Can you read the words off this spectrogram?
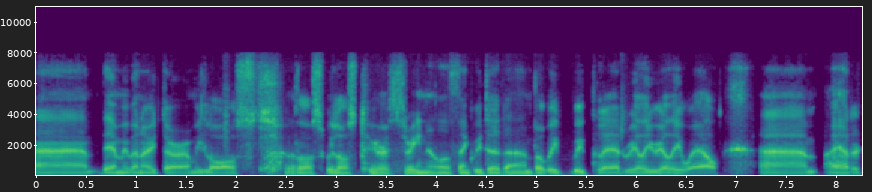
Um, then we went out there and we lost. We lost. We lost two or three nil, I think we did. Um, but we, we played really really well. Um, I had a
